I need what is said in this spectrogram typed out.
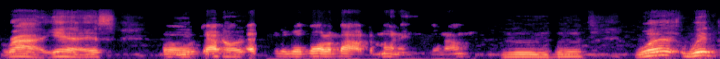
Right. Yeah. It's so that, know, that's what it was all about the money. You know. Mm-hmm. What with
